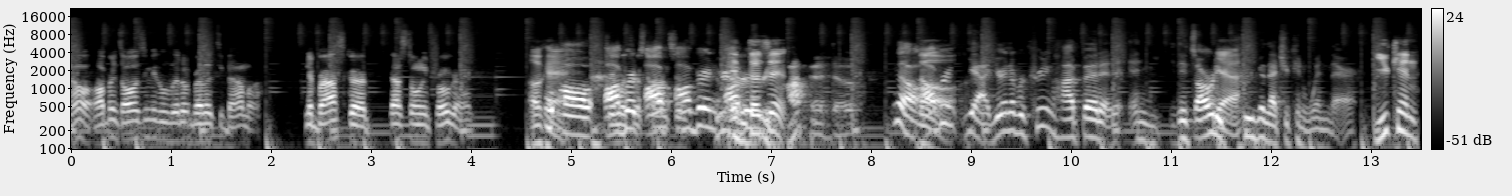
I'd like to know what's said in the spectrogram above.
No, Auburn's always going to be the little brother to Bama. Nebraska, that's the only program. Okay. Well, with Auburn, Auburn, It Auburn. doesn't- hotbed, though. No, No. Auburn. Yeah, you're in a recruiting hotbed, and and it's already Yeah. proven that you can win there. You can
